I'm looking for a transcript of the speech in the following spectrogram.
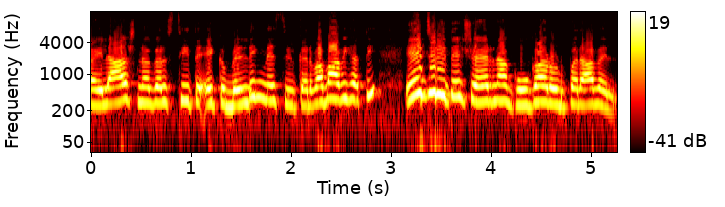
કૈલાશનગર સ્થિત એક બિલ્ડિંગને સીલ કરવામાં આવી હતી. એ જ રીતે શહેરના ઘોઘા રોડ પર આવેલ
